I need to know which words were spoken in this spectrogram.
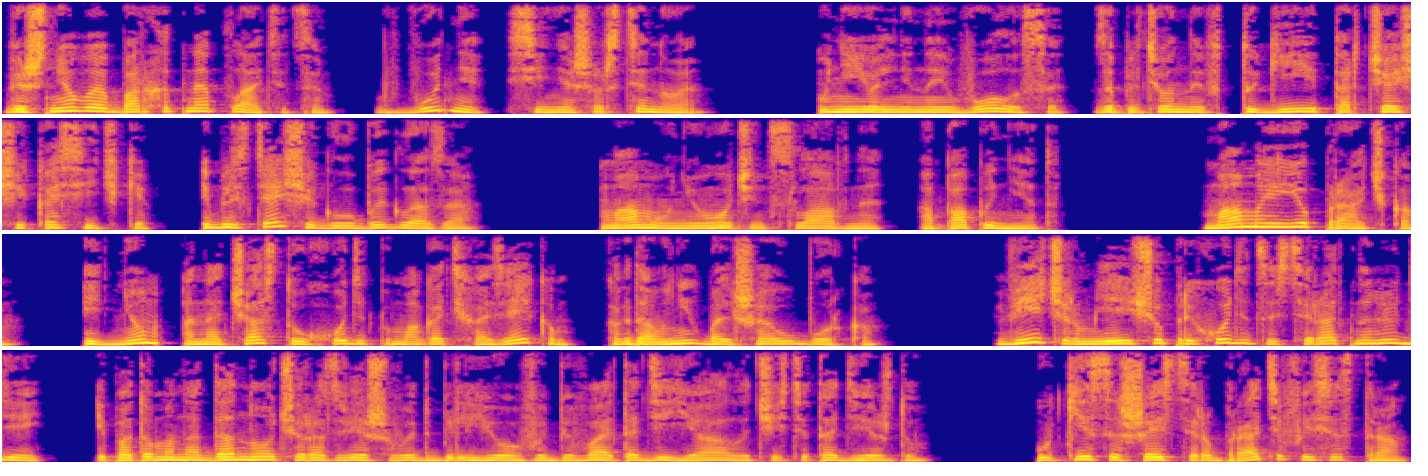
вишневое бархатное платьице, в будни синее шерстяное. У нее льняные волосы, заплетенные в тугие торчащие косички и блестящие голубые глаза. Мама у нее очень славная, а папы нет. Мама ее прачка, и днем она часто уходит помогать хозяйкам, когда у них большая уборка. Вечером ей еще приходится стирать на людей, и потом она до ночи развешивает белье, выбивает одеяло, чистит одежду. У кисы шестеро братьев и сестра.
